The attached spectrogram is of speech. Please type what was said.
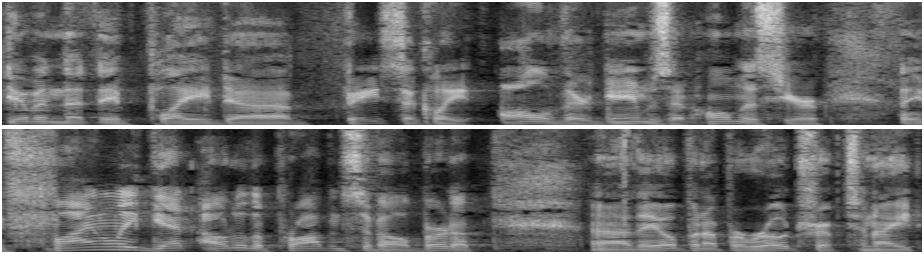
given that they've played uh, basically all of their games at home this year. They finally get out of the province of Alberta. Uh, they open up a road trip tonight.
